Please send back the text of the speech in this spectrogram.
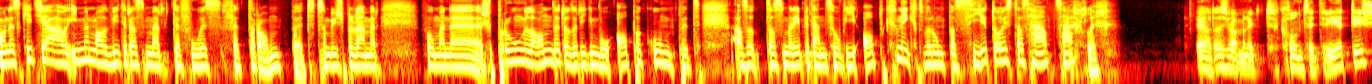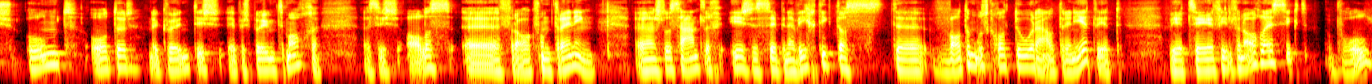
Und es gibt ja auch immer mal wieder, dass man den Fuß vertrampelt. Zum Beispiel, wenn man von einem Sprung landet oder irgendwo abgumpelt. Also, dass man eben dann so wie abknickt. Warum passiert uns das hauptsächlich? Ja, das ist, wenn man nicht konzentriert ist und oder nicht gewöhnt ist, eben Sprünge zu machen. Es ist alles eine Frage vom Training. Äh, schlussendlich ist es eben wichtig, dass die Wadenmuskulatur auch trainiert wird. Wird sehr viel vernachlässigt, obwohl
